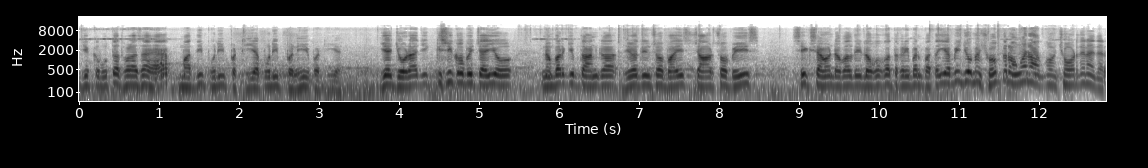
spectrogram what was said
ये कबूतर थोड़ा सा है मादी पूरी पट्टी है पूरी बनी हुई पट्टी है ये जोड़ा जी किसी को भी चाहिए हो नंबर कप्तान का ज़ीरो तीन सौ बाईस चार सौ बीस सिक्स सेवन डबल थ्री लोगों को तकरीबन पता ही अभी जो मैं शो कराऊँगा ना आपको छोड़ देना इधर।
